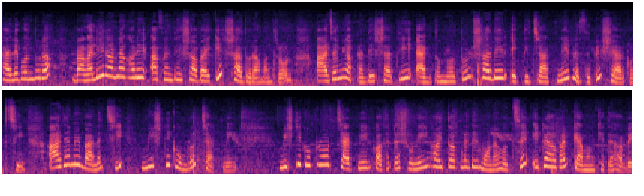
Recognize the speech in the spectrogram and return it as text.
হ্যালো বন্ধুরা, বাঙালি রান্নাঘরে আপনাদের সবাইকে সাদর আমন্ত্রণ। আজ আমি আপনাদের সাথে একদম নতুন স্বাদের একটি চাটনির রেসিপি শেয়ার করছি। আজ আমি বানাচ্ছি মিষ্টি কুমড়োর চাটনি। মিষ্টি কুমড়োর চাটনির কথাটা শুনেই হয়তো আপনাদের মনে হচ্ছে, এটা আবার কেমন খেতে হবে।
